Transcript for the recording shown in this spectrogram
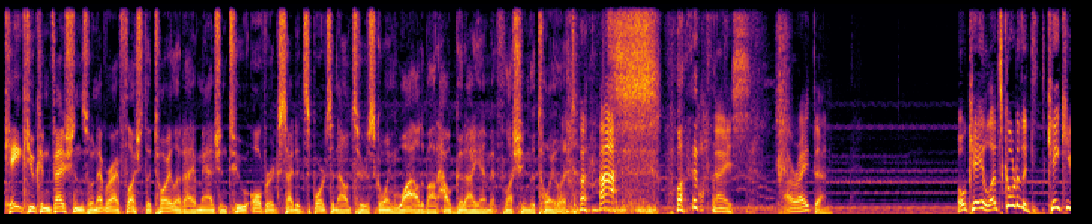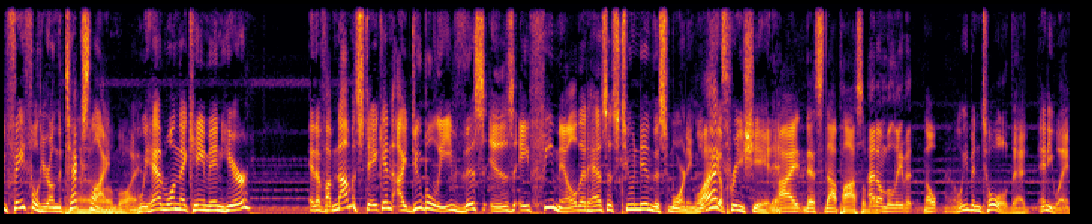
KQ Confessions. Whenever I flush the toilet, I imagine two overexcited sports announcers going wild about how good I am at flushing the toilet. what? Nice. All right, then. Okay, let's go to the KQ Faithful here on the text Oh, line. boy. We had one that came in here. And if I'm not mistaken, I do believe this is a female that has us tuned in this morning. Well, we appreciate it. I that's not possible. I don't believe it. Nope. We've been told that. Anyway,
